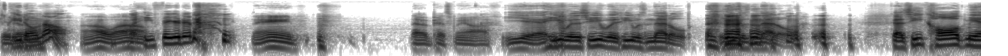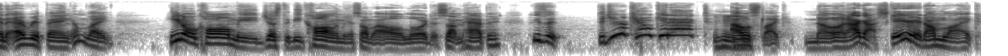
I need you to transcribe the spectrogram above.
You He don't know, Oh wow! but he figured it out. Dang, that would piss me off. yeah, he was he was he was nettled. He was nettled because he called me and everything. I'm like, he don't call me just to be calling me. So I'm like, oh lord, did something happen? He said, did your account get hacked? I Mhm. was like, no, and I got scared. I'm like.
